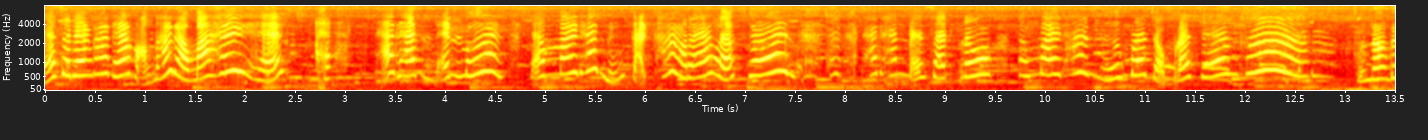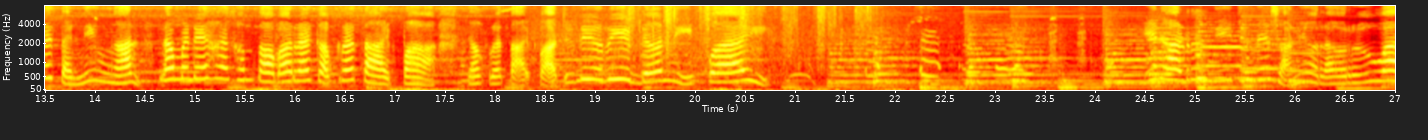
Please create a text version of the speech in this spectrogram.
ละแสดงท่าแท้ของท่านออกมาให้เห็นอะถ้าท่านเป็นเพื่อน ทำไมท่านถึงกัดข้าแรงเหลือเกิน ถ้าท่านเป็นศัตรูทำไมท่านถึงประจบประแจงข้าสุนัขได้แต่นิ่งงันแล้วไม่ได้ให้คำตอบอะไรกับกระต่ายป่า เจ้ากระต่ายป่าจึงได้รีบเดินหนีไปนิทานเรื่องนี้จึงได้สอนให้เรารู้ว่า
